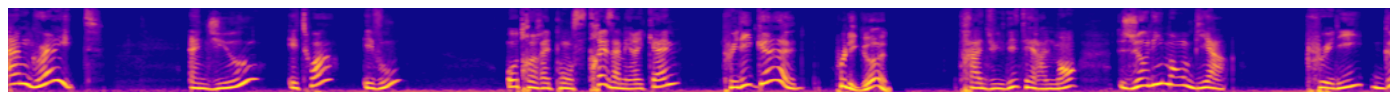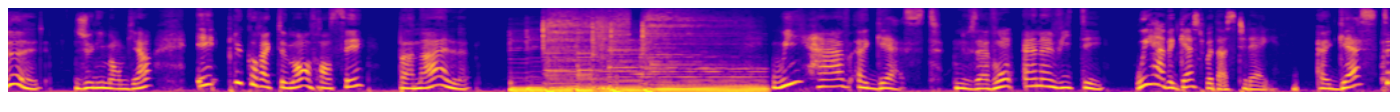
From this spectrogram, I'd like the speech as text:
I'm great. And you? Et toi? Et vous? Autre réponse très américaine, pretty good. Pretty good. Traduit littéralement, joliment bien. Pretty good. Joliment bien. Et plus correctement en français, pas mal. We have a guest. Nous avons un invité. We have a guest with us today. A guest,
